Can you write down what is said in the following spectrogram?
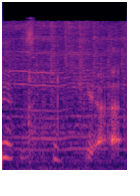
क्या है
